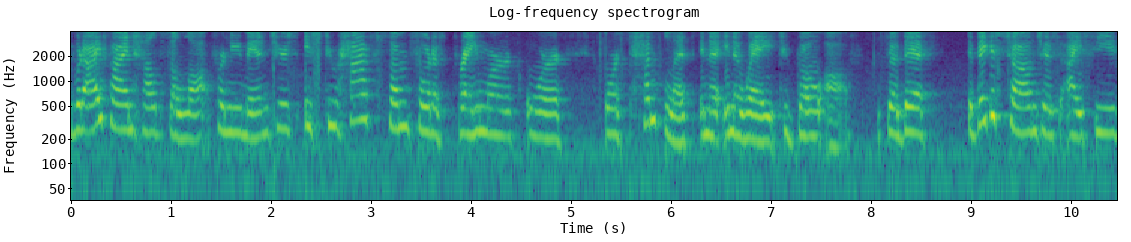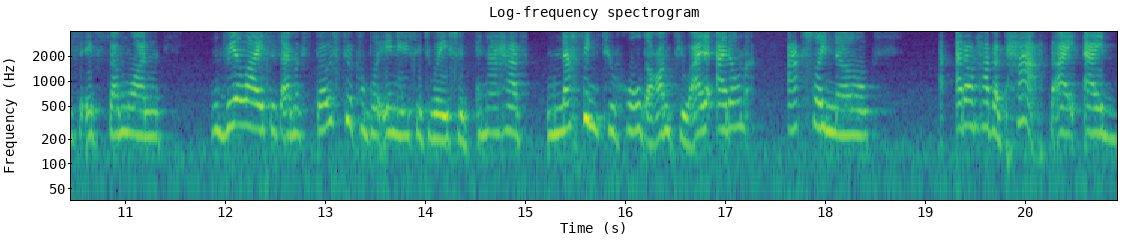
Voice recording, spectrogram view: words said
what I find helps a lot for new managers is to have some sort of framework or or template in a in a way to go off. So the the biggest challenges I see is if someone realizes I'm exposed to a completely new situation and I have nothing to hold on to. I, I don't actually know. I don't have a path. I I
